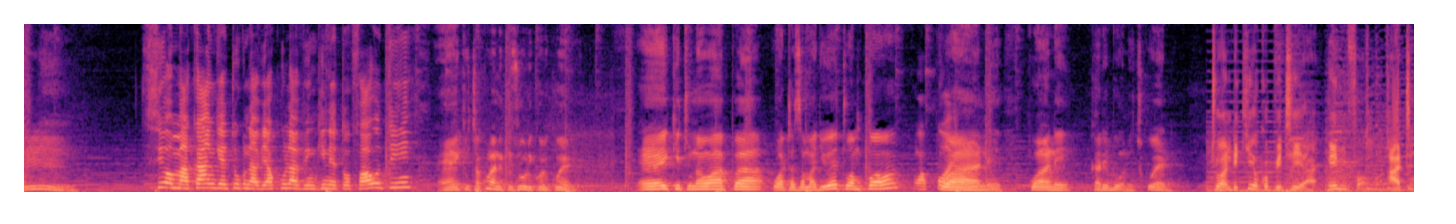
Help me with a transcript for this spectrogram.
Mm. Sio makange tu, kuna vyakula vingine tofauti. Eh, kichakula chakula ni kizuri kweli kweli. Eh, hiki tunawapa watazamaji wetu wa mkoa wa Wa Pwani. Pwani. Pwani, karibuni, chukueni. Tuandikie kupitia info at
